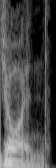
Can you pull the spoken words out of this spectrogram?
joined.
